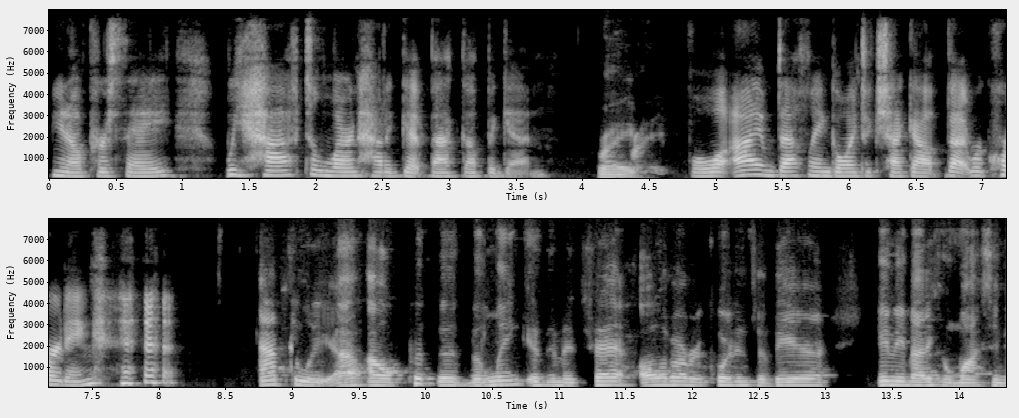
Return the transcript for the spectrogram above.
you know, per se, we have to learn how to get back up again. Right. Well, I am definitely going to check out that recording. Absolutely. I, will put the, the link is in the chat. All of our recordings are there. Anybody can watch them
